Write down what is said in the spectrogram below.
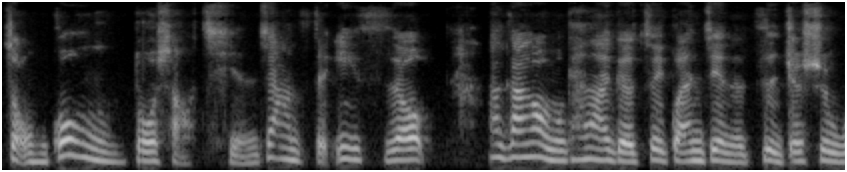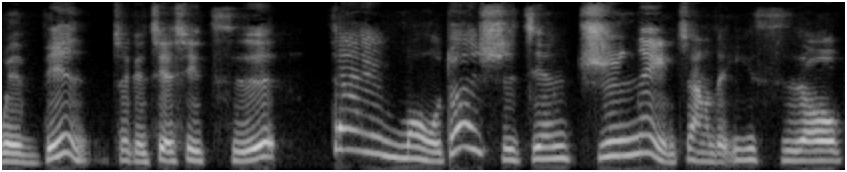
总共多少钱这样子的意思哦。那刚刚我们看到一个最关键的字就是 within 这个介系词，在某段时间之内这样的意思哦。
